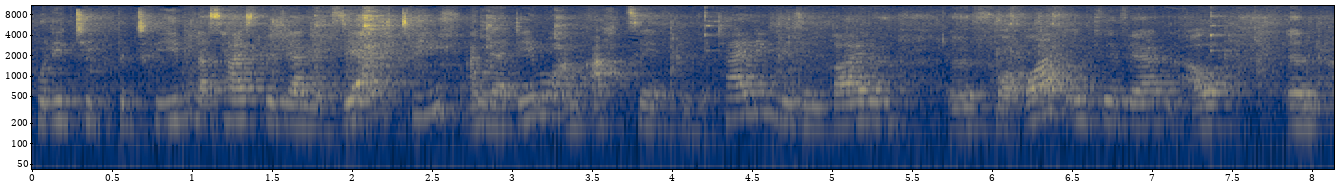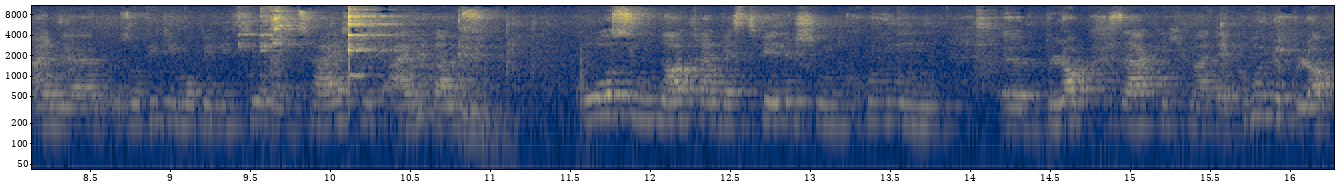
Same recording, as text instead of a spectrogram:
Politik betrieben. Das heißt, wir werden sehr aktiv an der Demo am 18. beteiligen. Wir sind beide vor Ort und wir werden auch ähm, eine, so wie die Mobilisierung zeigt, mit einem ganz großen nordrhein-westfälischen grünen äh, Block, sag ich mal, der grüne Block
